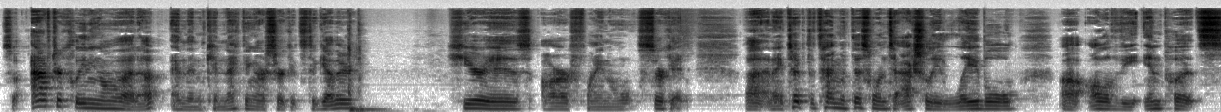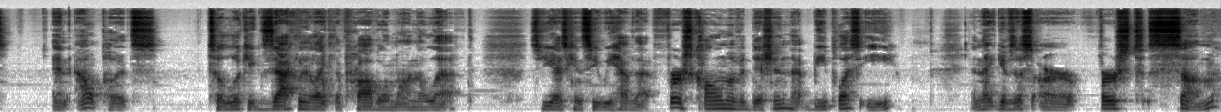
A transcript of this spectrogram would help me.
So after cleaning all that up and then connecting our circuits together, here is our final circuit. Uh, and I took the time with this one to actually label uh, all of the inputs and outputs to look exactly like the problem on the left. So you guys can see we have that first column of addition, that B plus E, and that gives us our first sum.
